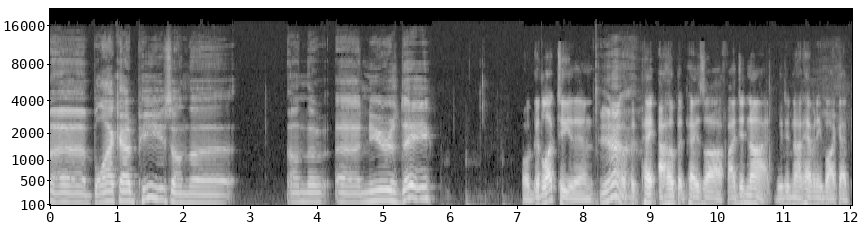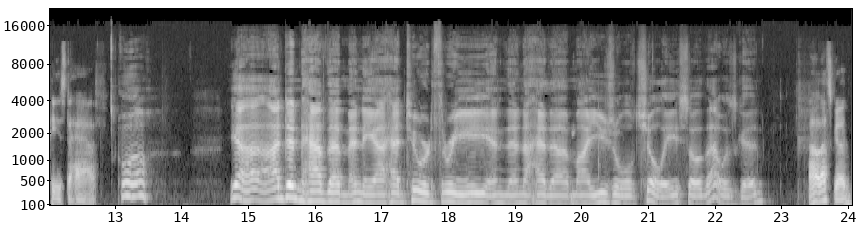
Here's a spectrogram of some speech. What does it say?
uh, black eyed peas on the on the uh, New Year's Day. Well, good luck to you then. Yeah. I hope it pay. I hope it pays off. I did not. We did not have any black eyed peas to have. Well, yeah, I didn't have that many. I had two or three, and then I had uh, my usual chili, so that was good. Oh, that's good.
